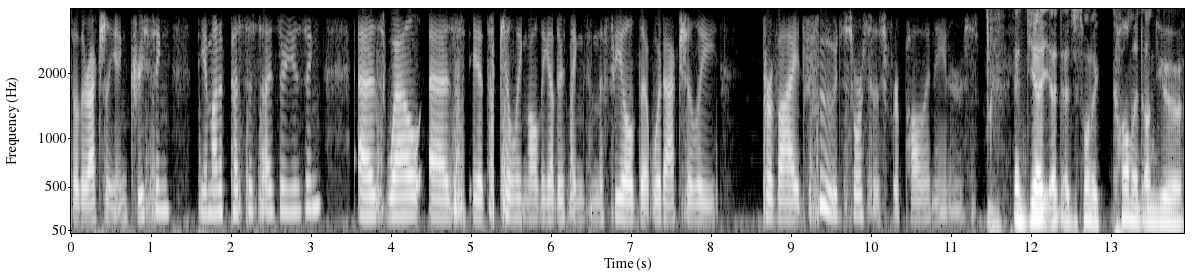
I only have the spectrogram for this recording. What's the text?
So they're actually increasing the amount of pesticides they're using, as well as it's killing all the other things in the field that would actually provide food sources for pollinators. And yeah, I, just want to comment on your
